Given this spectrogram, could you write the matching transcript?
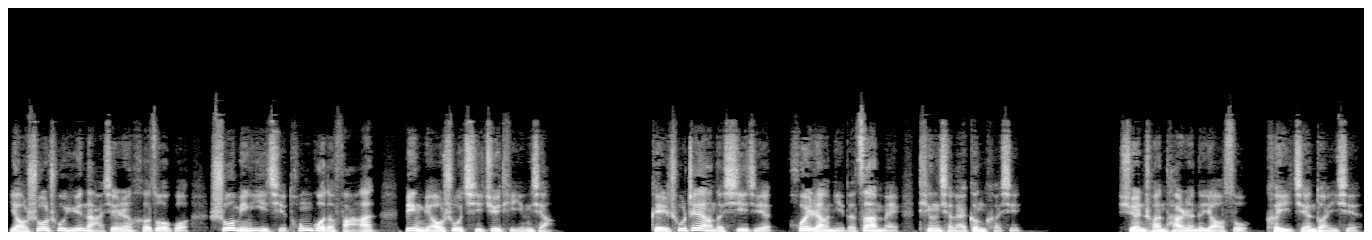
要说出与哪些人合作过，说明一起通过的法案，并描述其具体影响。给出这样的细节，会让你的赞美听起来更可信。宣传他人的要素可以简短一些，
